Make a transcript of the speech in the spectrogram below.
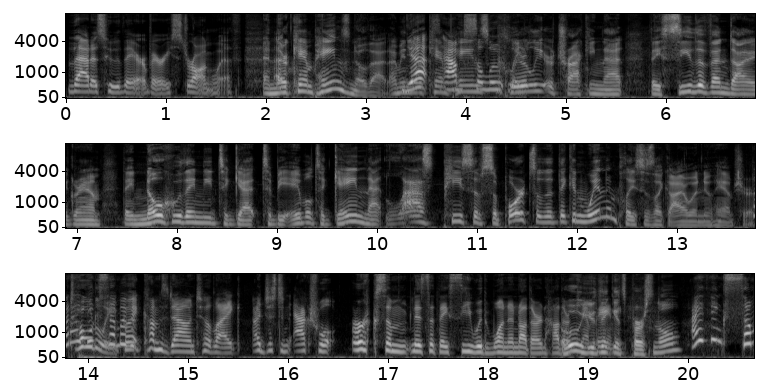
that is who they are very strong with. And their campaigns know that. I mean, Yes, their campaigns absolutely. clearly are tracking that. They see the Venn diagram. They know who they need to get to be able to gain that last piece of support so that they can win in places like Iowa and New Hampshire. But I think some of it comes down to like uh, just an actual irksomeness that they see with one another and how they're Ooh, you think it's personal? I think some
